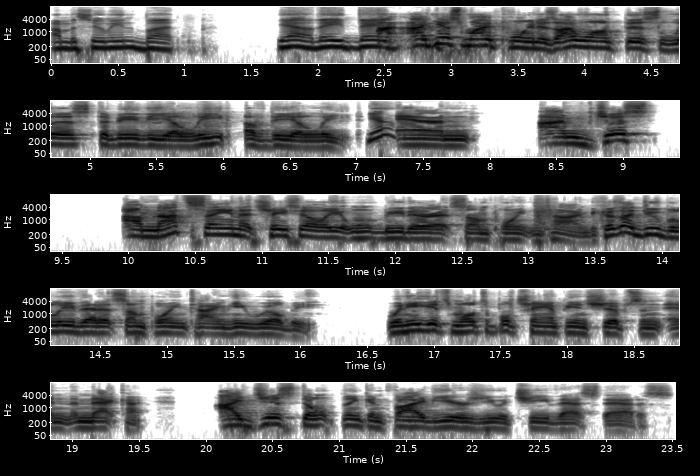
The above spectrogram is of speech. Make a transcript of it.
I'm assuming, but yeah, they they. I, I guess my point is I want this list to be the elite of the elite. Yeah, and I'm just I'm not saying that Chase Elliott won't be there at some point in time because I do believe that at some point in time he will be when he gets multiple championships and, and, and that kind. I just don't think in five years you achieve that status.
